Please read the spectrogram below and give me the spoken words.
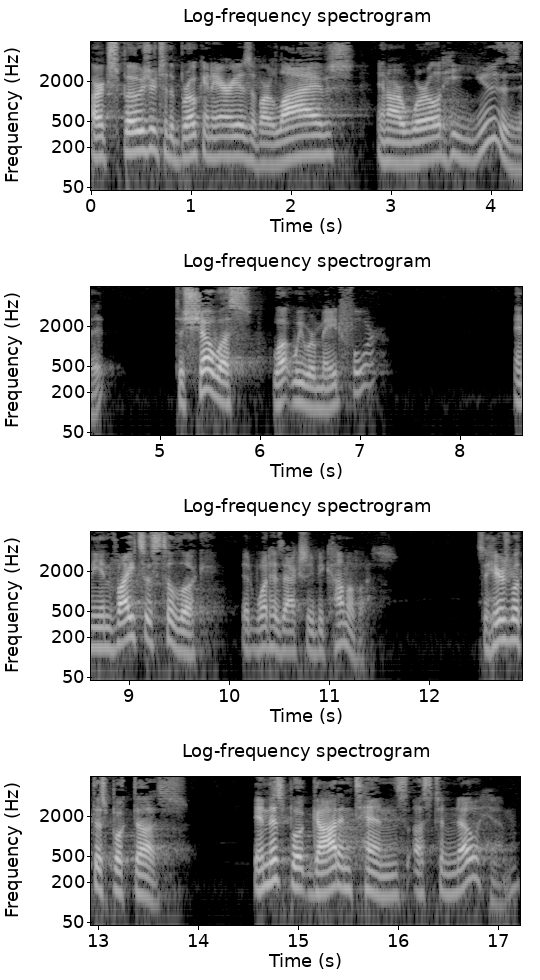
Our exposure to the broken areas of our lives and our world, he uses it to show us what we were made for. And he invites us to look at what has actually become of us. So here's what this book does. In this book, God intends us to know him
